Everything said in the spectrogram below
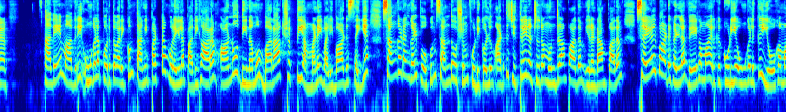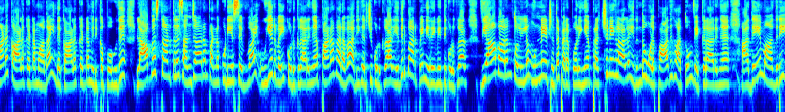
அதே மாதிரி உங்களை பொறுத்த வரைக்கும் தனிப்பட்ட முறையில் பரிகாரம் அணு தினமும் பராக்சக்தி அம்மனை வழிபாடு செய்ய சங்கடங்கள் போகும் சந்தோஷம் குடிக்கொள்ளும் அடுத்து சித்திரை நட்சத்திரம் ஒன்றாம் பாதம் இரண்டாம் பாதம். செயல்பாடுகளில் வேகமாக இருக்கக்கூடிய உங்களுக்கு யோகமான காலகட்டமாக தான் இந்த காலகட்டம் இருக்க போகுது. லாபஸ்தானத்தில் சஞ்சாரம் பண்ணக்கூடிய செவ்வாய் உயர்வை கொடுக்குறாருங்க. பணவரவை அதிகரித்து கொடுக்குறார். எதிர்பார்ப்பை நிறைவேற்றி கொடுக்குறார். வியாபாரம் தொழிலில் முன்னேற்றத்தை பெற போறீங்க பிரச்சனைகளால் இருந்து உங்களை பாதுகாத்தும் வைக்கிறாருங்க. அது அதே மாதிரி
